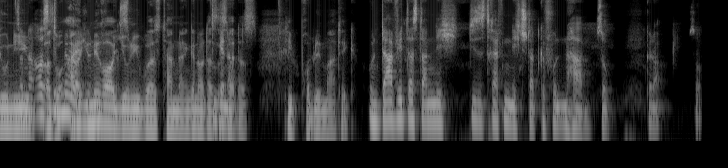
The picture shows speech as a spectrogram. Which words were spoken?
Uni, also Mirror ein Mirror Universe Timeline, genau, das genau. ist ja das, die Problematik. Und da wird das dann nicht, dieses Treffen nicht stattgefunden haben. So, genau. So.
